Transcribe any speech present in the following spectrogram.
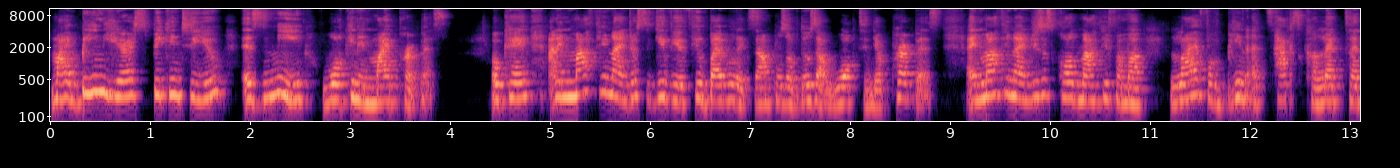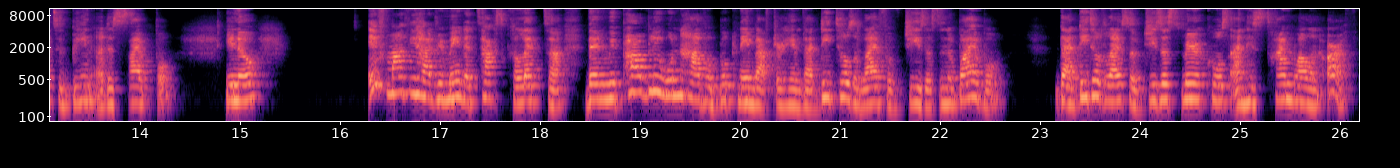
My being here speaking to you is me walking in my purpose. Okay. And in Matthew 9, just to give you a few Bible examples of those that walked in their purpose. In Matthew 9, Jesus called Matthew from a life of being a tax collector to being a disciple. You know, if Matthew had remained a tax collector, then we probably wouldn't have a book named after him that details the life of Jesus in the Bible, that details the lives of Jesus' miracles and his time while on earth.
